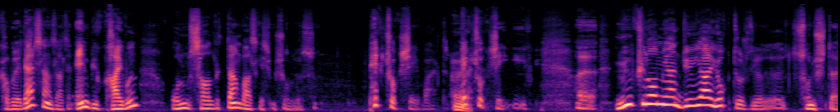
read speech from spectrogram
kabul edersen zaten en büyük kaybın olumsallıktan vazgeçmiş oluyorsun. Pek çok şey vardır. Evet. Pek çok şey. Ee, mümkün olmayan dünya yoktur diyor e, sonuçta e,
